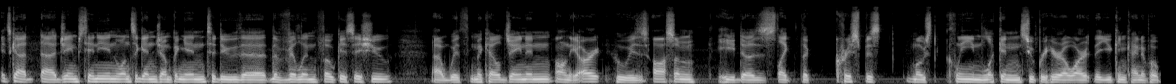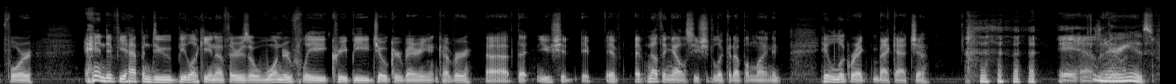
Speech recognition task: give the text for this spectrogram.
It's got uh, James Tynion once again jumping in to do the the villain focus issue uh, with Mikel Janín on the art, who is awesome. He does like the crispest, most clean looking superhero art that you can kind of hope for. And if you happen to be lucky enough, there's a wonderfully creepy Joker variant cover uh, that you should, if, if if nothing else, you should look it up online. And he'll look right back at you. hey, how's it There going? he is.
